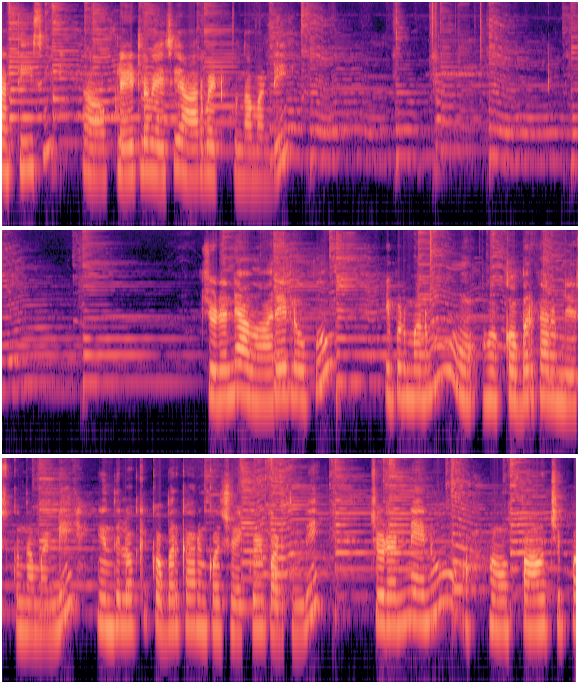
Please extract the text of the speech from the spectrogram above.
అది తీసి ప్లేట్లో వేసి ఆరబెట్టుకుందామండి. చూడండి అది ఆరేలోపు ఇప్పుడు మనము కొబ్బరి కారం చేసుకుందామండి. ఇందులోకి కొబ్బరి కారం కొంచెం ఎక్కువే పడుతుంది. చూడండి నేను పావు చిప్ప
